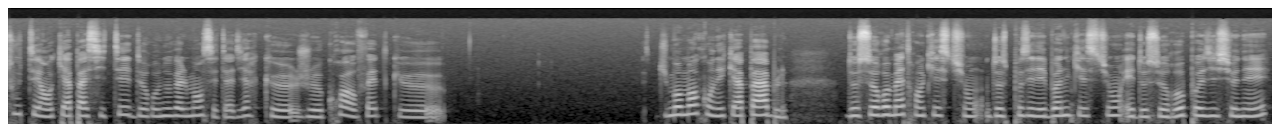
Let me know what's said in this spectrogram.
tout est en capacité de renouvellement. C'est-à-dire que je crois au fait que du moment qu'on est capable de se remettre en question, de se poser les bonnes questions et de se repositionner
